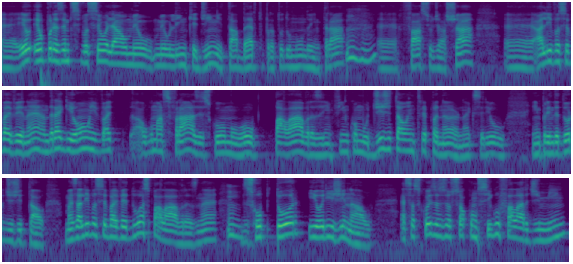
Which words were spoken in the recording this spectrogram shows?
é, eu, eu, por exemplo, se você olhar o meu, meu LinkedIn, está aberto para todo mundo entrar, uhum. é fácil de achar. É, ali você vai ver, né, André Guion e vai algumas frases como ou palavras, enfim, como digital entrepreneur, né, que seria o empreendedor digital. Mas ali você vai ver duas palavras, né, uhum. disruptor e original. Essas coisas eu só consigo falar de mim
